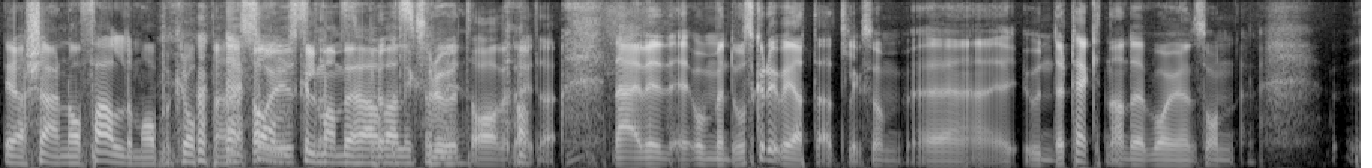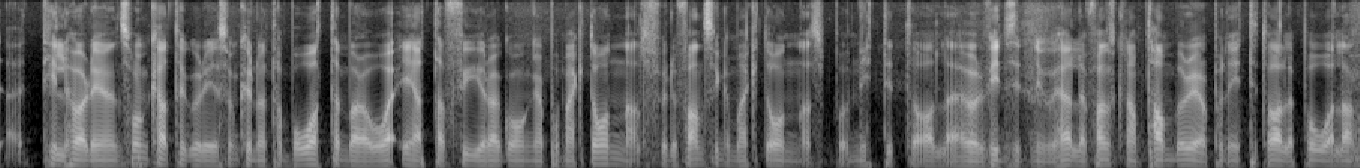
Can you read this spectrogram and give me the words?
deras kärnavfall de har på kroppen. En sån skulle man behöva. Liksom. Spruta av. Nej, men då ska du veta att liksom, eh, undertecknade var ju en sån tillhörde en sån kategori som kunde ta båten bara och äta fyra gånger på McDonalds. För det fanns inga McDonalds på 90-talet och det finns inte nu heller. Det fanns knappt hamburgare på 90-talet på Åland.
